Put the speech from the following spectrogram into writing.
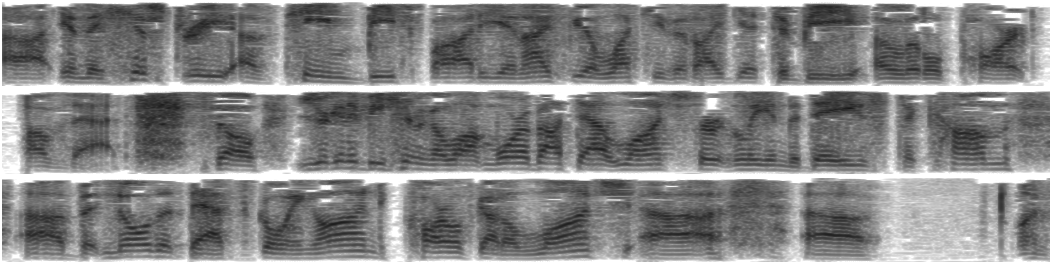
uh, in the history of Team Beachbody, and I feel lucky that I get to be a little part of that. So you're going to be hearing a lot more about that launch certainly in the days to come, uh, but know that that's going on. Carl's got a launch. Uh, uh, on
